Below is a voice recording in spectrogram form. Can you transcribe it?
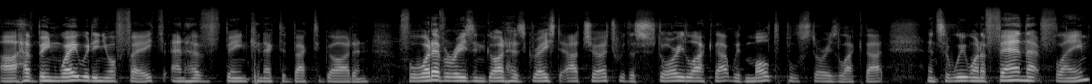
uh, have been wayward in your faith, and have been connected back to God. And for whatever reason, God has graced our church with a story like that, with multiple stories like that. And so we want to fan that flame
